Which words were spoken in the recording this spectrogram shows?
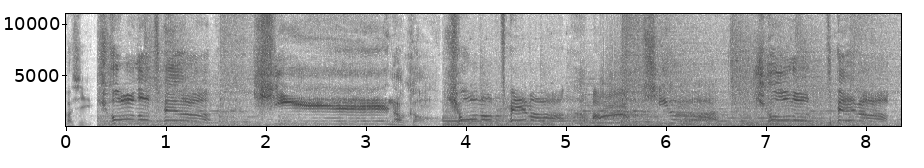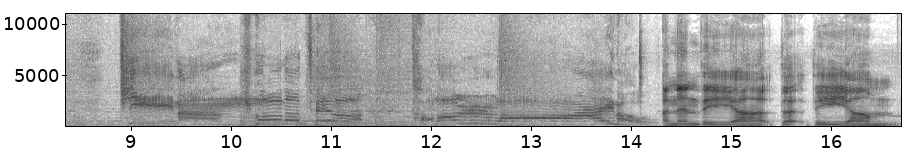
トウモロコシ今日のテーマはキノコ今日のテーマはアヒル今日のテーマはピーマン今日のテーマはトロライモ and then the uh, the the um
